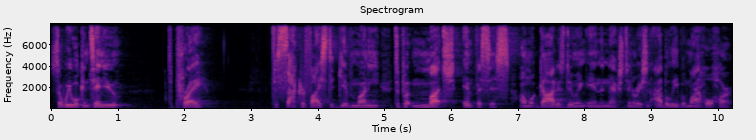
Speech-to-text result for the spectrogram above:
So we will continue to pray, to sacrifice, to give money, to put much emphasis on what God is doing in the next generation. I believe with my whole heart,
